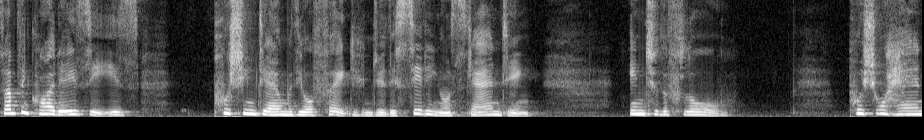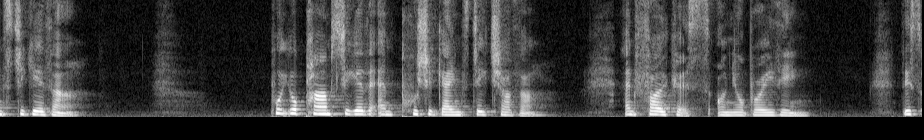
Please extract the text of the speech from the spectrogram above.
Something quite easy is pushing down with your feet. You can do this sitting or standing into the floor. Push your hands together. Put your palms together and push against each other. And focus on your breathing. This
